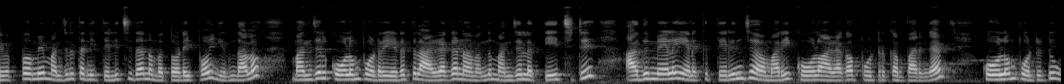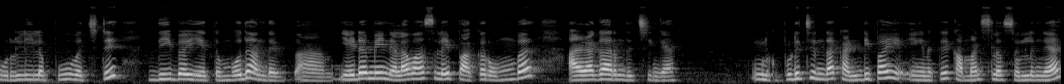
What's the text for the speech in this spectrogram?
எப்போவுமே மஞ்சள் தண்ணி தெளித்து தான் நம்ம துடைப்போம். இருந்தாலும் மஞ்சள் கோலம் போடுற இடத்துல அழகாக நான் வந்து மஞ்சளை தேய்ச்சிட்டு அது மேலே எனக்கு தெரிஞ்ச மாதிரி கோலம் அழகாக போட்டிருக்கேன் பாருங்கள் கோலம் போட்டுட்டு உருளியில் பூ வச்சுட்டு தீபம் ஏற்றும் போது அந்த இடமே நிலவாசலே பார்க்க ரொம்ப அழகாக இருந்துச்சுங்க. உங்களுக்கு பிடிச்சிருந்தா கண்டிப்பாக எனக்கு கமெண்ட்ஸில் சொல்லுங்கள்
